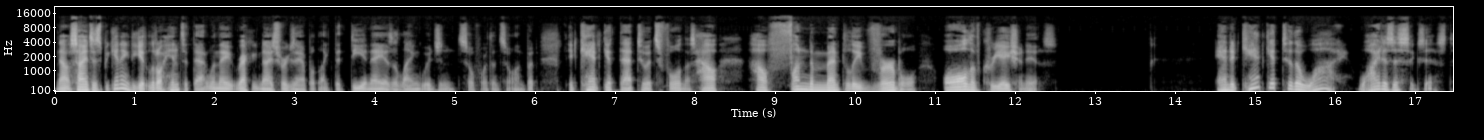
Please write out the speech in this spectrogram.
Now, science is beginning to get little hints at that when they recognize, for example, like the DNA as a language and so forth and so on. But it can't get that to its fullness. How how fundamentally verbal all of creation is. And it can't get to the why. Why does this exist?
